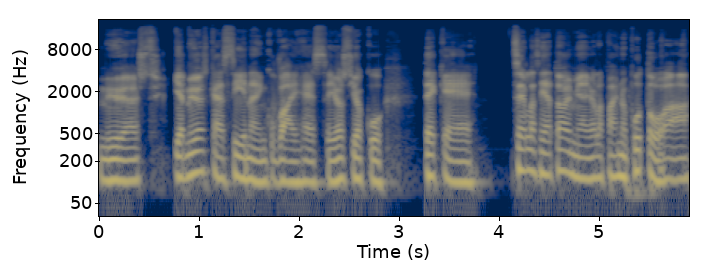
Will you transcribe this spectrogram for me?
myös. Ja myöskään siinä niin kuin vaiheessa, jos joku tekee sellaisia toimia, joilla paino putoaa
